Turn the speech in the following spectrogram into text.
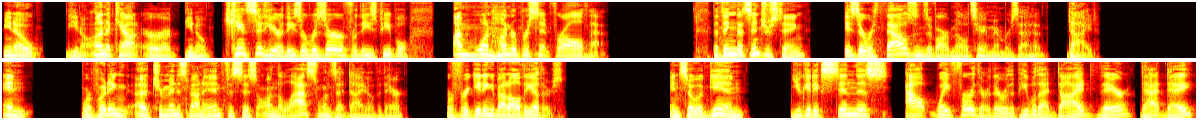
You know, you know, unaccount or you know, can't sit here. These are reserved for these people. I'm 100% for all of that. The thing that's interesting is there were thousands of our military members that had died, and we're putting a tremendous amount of emphasis on the last ones that died over there. We're forgetting about all the others. And so, again, you could extend this out way further. There were the people that died there that day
